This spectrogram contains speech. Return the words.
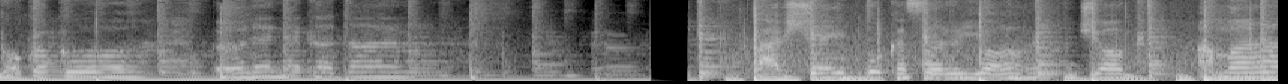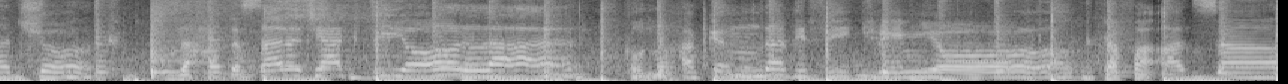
Mokoko ölene kadar Her şey bu kasarıyor çok ama çok. Daha da saracak diyorlar Konu hakkında bir fikrim yok. Kafa atsam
